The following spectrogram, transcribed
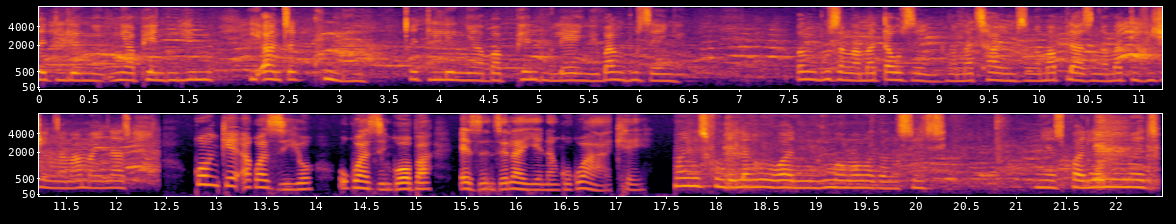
qedile ngi- ngiyaphendula im- i-answer kukhulu qedile ngiyabaphendula enye bangibuza enye bangibuza ngama-thousand ngama-times ngama-plus ngama-division ngama-minus Konke akwaziyo ukwazi ngoba ezenzela yena ngokwakhe. uma ngisifundela ngiyi-one umama kangisithi ngiyazibhalela imaths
